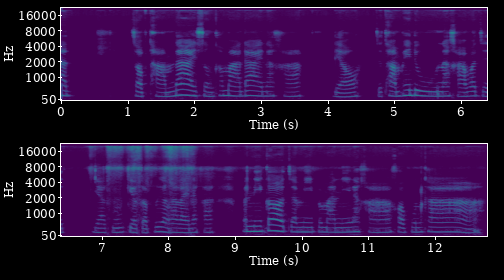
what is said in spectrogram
ารถสอบถามได้ส่งเข้ามาได้นะคะ เดี๋ยวจะทำให้ดูนะคะว่าจะอยากรู้เกี่ยวกับเรื่องอะไรนะคะ วันนี้ก็จะมีประมาณนี้นะคะ ขอบคุณค่ะ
